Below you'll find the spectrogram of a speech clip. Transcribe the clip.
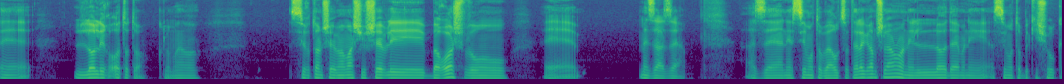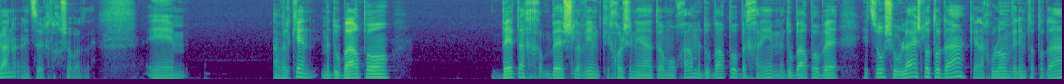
אה, לא לראות אותו. כלומר, סרטון שממש יושב לי בראש והוא אה, מזעזע. אז אה, אני אשים אותו בערוץ הטלגרם שלנו, אני לא יודע אם אני אשים אותו בקישור כאן, אני צריך לחשוב על זה. אה, אבל כן, מדובר פה... בטח בשלבים ככל שנהיה יותר מאוחר, מדובר פה בחיים, מדובר פה ביצור שאולי יש לו תודעה, כי אנחנו לא מבינים את התודעה,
